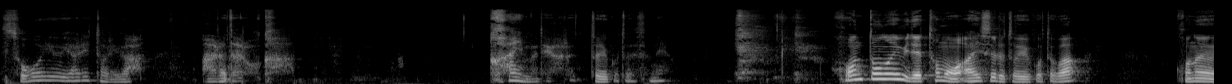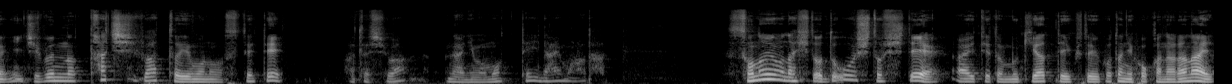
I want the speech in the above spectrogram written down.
そういうやり取りがあるだろうか。皆無であるということですね。本当の意味で友を愛するということはこのように自分の立場というものを捨てて私は何も持っていないものだ。そのような人同士として相手と向き合っていくということに他ならない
